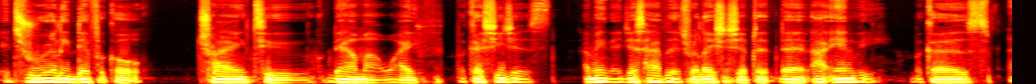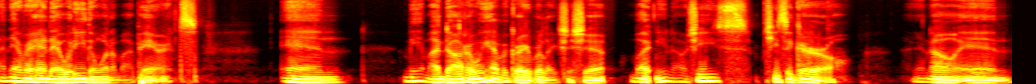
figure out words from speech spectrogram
it's really difficult trying to down my wife because she just I mean, they just have this relationship that, that I envy because I never had that with either one of my parents. And me and my daughter, we have a great relationship. But, you know, she's she's a girl, you know, and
